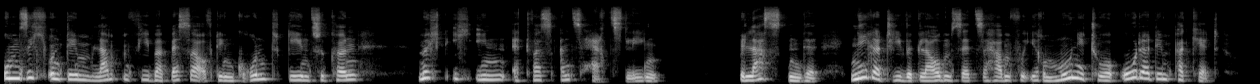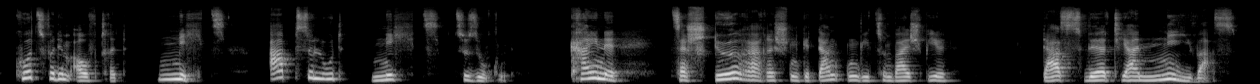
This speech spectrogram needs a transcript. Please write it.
Um sich und dem Lampenfieber besser auf den Grund gehen zu können, möchte ich Ihnen etwas ans Herz legen. Belastende, negative Glaubenssätze haben vor Ihrem Monitor oder dem Parkett kurz vor dem Auftritt nichts, absolut nichts zu suchen. Keine zerstörerischen Gedanken wie zum Beispiel, das wird ja nie was.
